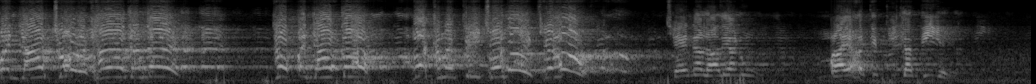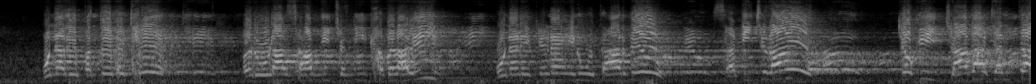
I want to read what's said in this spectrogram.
ਪੰਜਾਬ ਚੋਂ ਵਿਖਾਇਆ ਜਾਂਦਾ ਹੈ, ਜੋ ਪੰਜਾਬ ਦਾ ਮੁੱਖ ਮੰਤਰੀ ਚਾਹੁੰਦਾ ਹੈ। ਕਿਉਂ ਚੈਨਲ ਵਾਲਿਆਂ ਨੂੰ ਮਾਇਆ ਦਿੱਤੀ ਜਾਂਦੀ ਹੈ। ਉਹਨਾਂ ਦੇ ਬੰਦੇ ਬੈਠੇ ਅਰੋੜਾ ਸਾਹਿਬ ਦੀ ਚੰਗੀ ਖਬਰ ਆਈ। ਉਹਨਾਂ ਨੇ ਕਹਿਣਾ, ਇਹਨੂੰ ਉਤਾਰ ਦਿਓ, ਸਾਡੀ ਚਲਾਓ, ਕਿਉਂਕਿ ਜ਼ਿਆਦਾ ਜਨਤਾ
